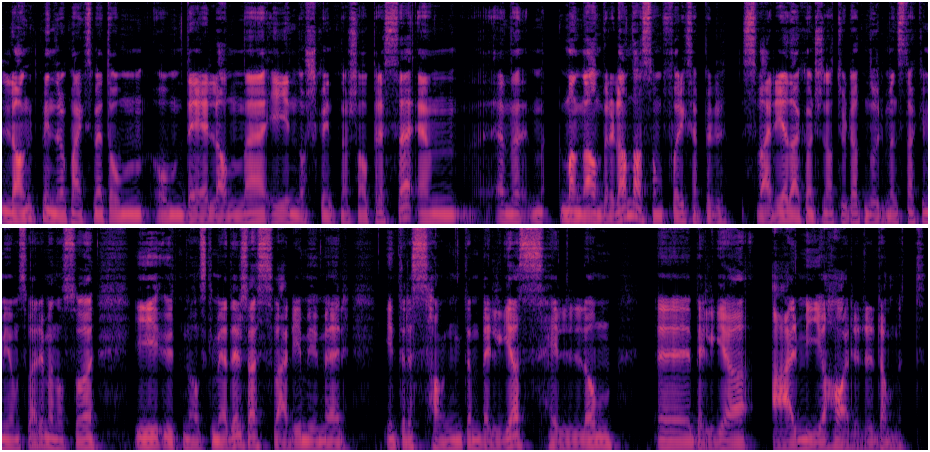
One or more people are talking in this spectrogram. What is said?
langt mindre oppmerksomhet om, om det landet i norsk og internasjonal presse enn enn mange andre land, da, som f.eks. Sverige. Det er kanskje naturlig at nordmenn snakker mye om Sverige, men også i utenlandske medier så er Sverige mye mer interessant enn Belgia, selv om eh, Belgia er mye hardere rammet.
